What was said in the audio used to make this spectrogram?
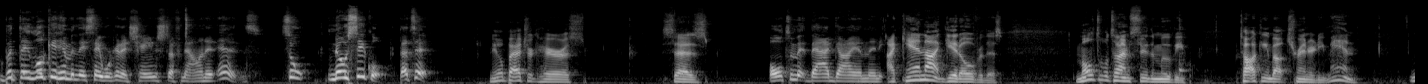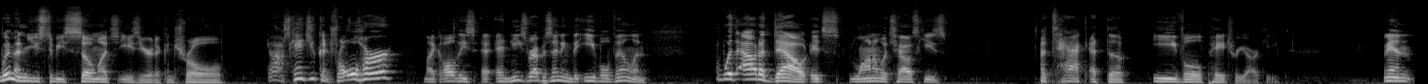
But they look at him and they say, We're going to change stuff now. And it ends. So, no sequel. That's it. Neil Patrick Harris says, Ultimate bad guy. And then I cannot get over this. Multiple times through the movie, talking about Trinity. Man, women used to be so much easier to control. Gosh, can't you control her? Like all these, and he's representing the evil villain. Without a doubt, it's Lana Wachowski's attack at the evil patriarchy. And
